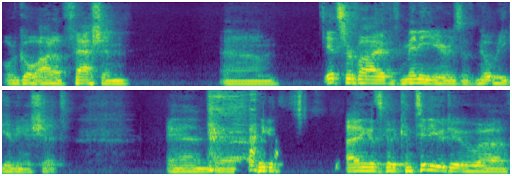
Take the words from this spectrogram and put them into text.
or go out of fashion. Um, it survived many years of nobody giving a shit, and uh, I think it's I think it's going to continue to uh,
